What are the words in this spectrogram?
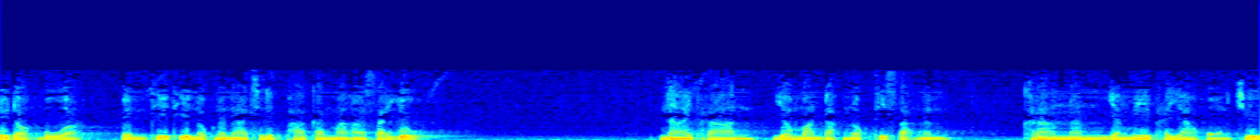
ด้วยดอกบัว เป็นที่ที่นกนานาชนิดพากันมาอาศัยอยู่ นายพรานย่อมมาดักนกที่สระนั้น ครั้งนั้นยังมีพระยาหงชื่อ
